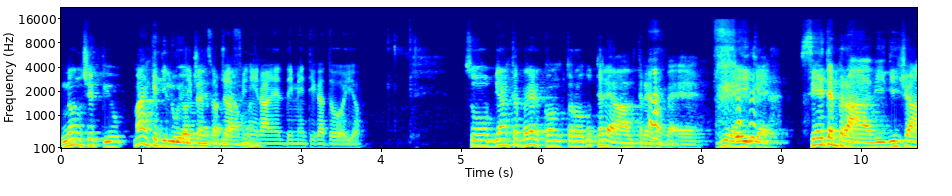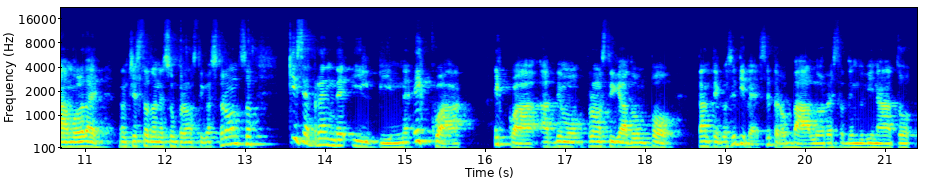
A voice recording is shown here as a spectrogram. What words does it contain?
non c'è più, ma anche di lui oggi parliamo. già finirà nel dimenticatoio. Su Bianca Belair contro tutte le altre, vabbè, direi che siete bravi, diciamolo, dai, non c'è stato nessun pronostico a stronzo. Chi se prende il pin? E qua, e qua abbiamo pronosticato un po' tante cose diverse, però Balor è stato indovinato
